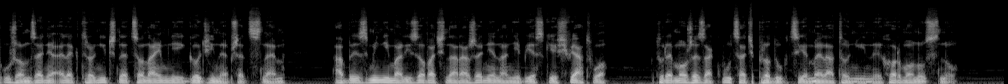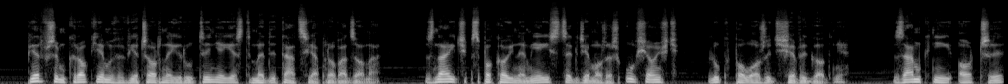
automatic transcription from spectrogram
urządzenia elektroniczne co najmniej godzinę przed snem, aby zminimalizować narażenie na niebieskie światło, które może zakłócać produkcję melatoniny, hormonu snu. Pierwszym krokiem w wieczornej rutynie jest medytacja prowadzona. Znajdź spokojne miejsce, gdzie możesz usiąść lub położyć się wygodnie. Zamknij oczy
